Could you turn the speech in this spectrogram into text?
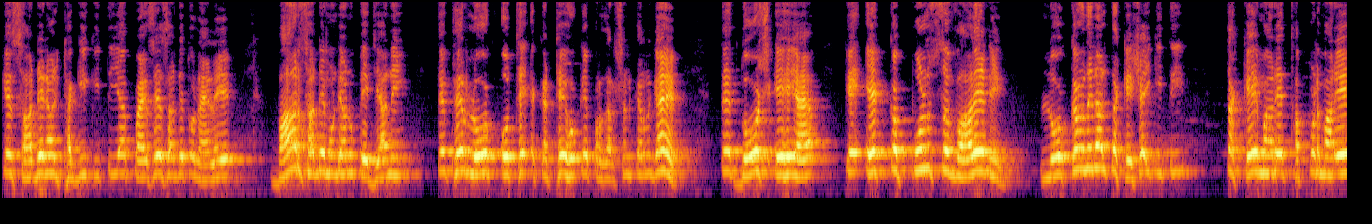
ਕਿ ਸਾਡੇ ਨਾਲ ਠੱਗੀ ਕੀਤੀ ਆ, ਪੈਸੇ ਸਾਡੇ ਤੋਂ ਲੈ ਲਏ, ਬਾਹਰ ਸਾਡੇ ਮੁੰਡਿਆਂ ਨੂੰ ਭੇਜਿਆ ਨਹੀਂ ਤੇ ਫਿਰ ਲੋਕ ਉੱਥੇ ਇਕੱਠੇ ਹੋ ਕੇ ਪ੍ਰਦਰਸ਼ਨ ਕਰਨ ਗਏ। ਤੇ ਦੋਸ਼ ਇਹ ਹੈ ਕਿ ਇੱਕ ਪੁਲਿਸ ਵਾਲੇ ਨੇ ਲੋਕਾਂ ਦੇ ਨਾਲ ਧੱਕੇਸ਼ਾਹੀ ਕੀਤੀ, ਧੱਕੇ ਮਾਰੇ, ਥੱਪੜ ਮਾਰੇ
